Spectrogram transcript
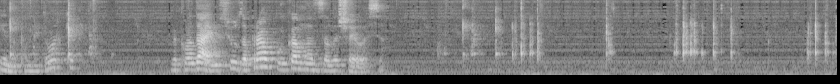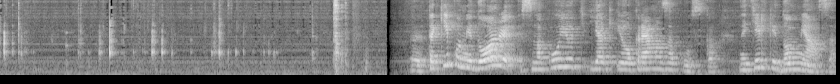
І на помідорки викладаємо всю заправку, яка в нас залишилася. Такі помідори смакують як і окрема закуска, не тільки до м'яса,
